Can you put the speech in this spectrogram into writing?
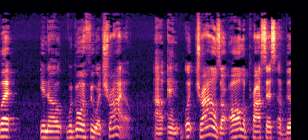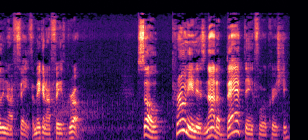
But you know, we're going through a trial. Uh, and what trials are all a process of building our faith, of making our faith grow. So pruning is not a bad thing for a Christian.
